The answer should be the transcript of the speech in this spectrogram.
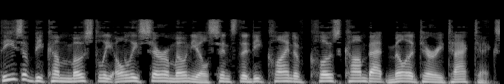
These have become mostly only ceremonial since the decline of close combat military tactics.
